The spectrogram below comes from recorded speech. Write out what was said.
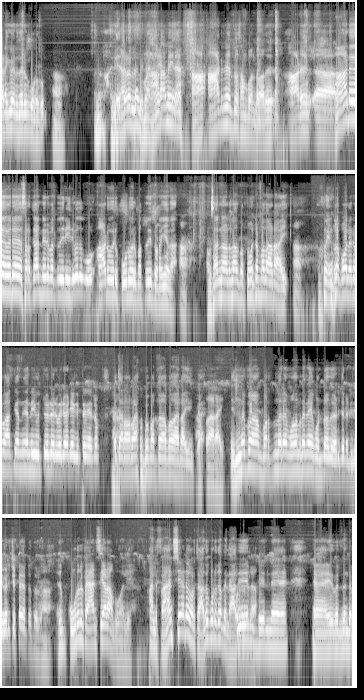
ഇടയ്ക്ക് വരുന്നവർക്ക് കൊടുക്കും. ആ. പിന്നെ ആടിന് എന്തോ സംഭവം എന്തോ? അത് ആട് ആട് ഒരു സർക്കാരിന്റെ ഒരു പദ്ധതി ഒരു ഇരുപത് ആട് ഒരു കൂട് ഒരു പദ്ധതി തുടങ്ങിയതാ. അവസാനം നടന്ന പത്തുനൂറ്റമ്പത് ആടായി. ആ. നിങ്ങളെ പോലെ ഒരു പാർട്ടി അന്ന് ഞാൻ യൂട്യൂബിൽ ഒരു പരിപാടിയൊക്കെ കിട്ടിയ ശേഷം ചറവറ ഇപ്പൊ പത്ത് നാൽപ്പത് ആടായി നിൽക്കുക. ഇന്നിപ്പോ പുറത്തുനിന്ന് മൂന്നെണ്ണത്തിനെ കൊണ്ടുവന്ന് മേടിച്ചിട്ടുണ്ട്. ഇത് മേടിച്ചിട്ടേ പറ്റത്തുള്ളൂ. കൂടുതൽ ഫാൻസി ആടാൻ തോന്നുന്നല്ലേ? അല്ല ഫാൻസി ആട് കുറച്ച്. അത് കൊടുക്കത്തില്ല. അത് പിന്നെ ഇതിന്റെ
